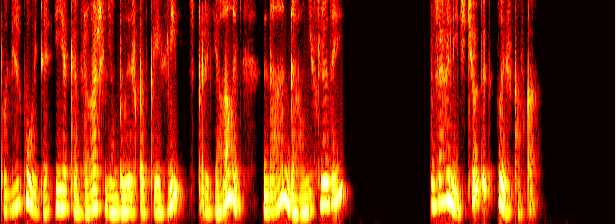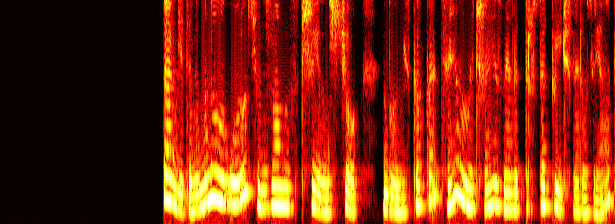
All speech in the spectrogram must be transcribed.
Поміркуйте, яке враження блискавка і грім сприяли на давніх людей. Взагалі, що таке блискавка? Так, діти, на минулому уроці ми з вами вчили, що блискавка – це величезний електростатичний розряд,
